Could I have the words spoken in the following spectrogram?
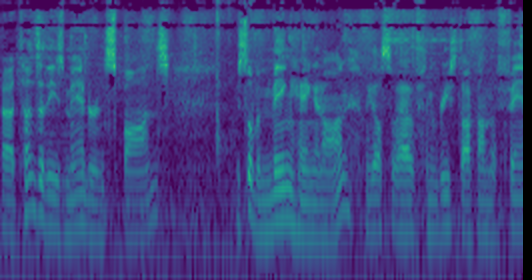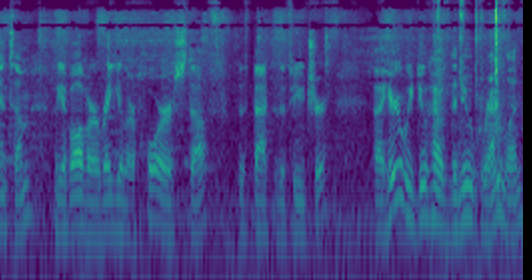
Uh, tons of these Mandarin spawns. We still have a Ming hanging on. We also have some restock on the Phantom. We have all of our regular horror stuff with Back to the Future. Uh, here we do have the new Gremlin.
